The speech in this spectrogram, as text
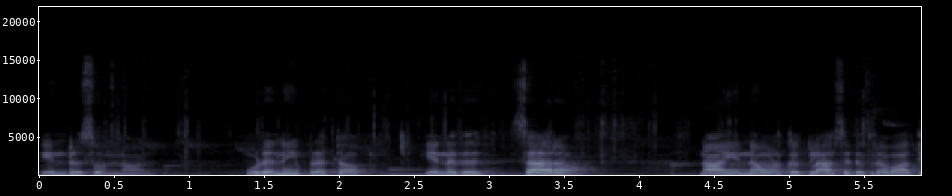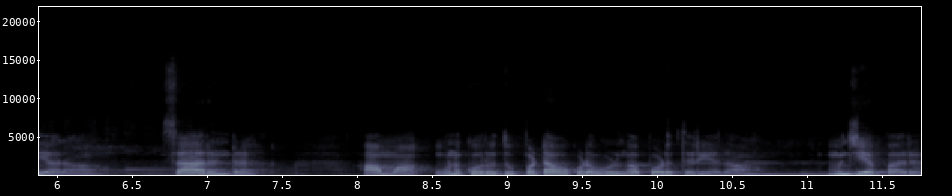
என்று சொன்னாள். உடனே பிரதாப் என்னது சாரா? நான் என்ன உனக்கு கிளாஸ் எடுக்கிற வாத்தியாரா? சாருன்ற? ஆமாம் உனக்கு ஒரு துப்பட்டாவை கூட ஒழுங்காக போட தெரியாதா? முஞ்சிய பாரு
